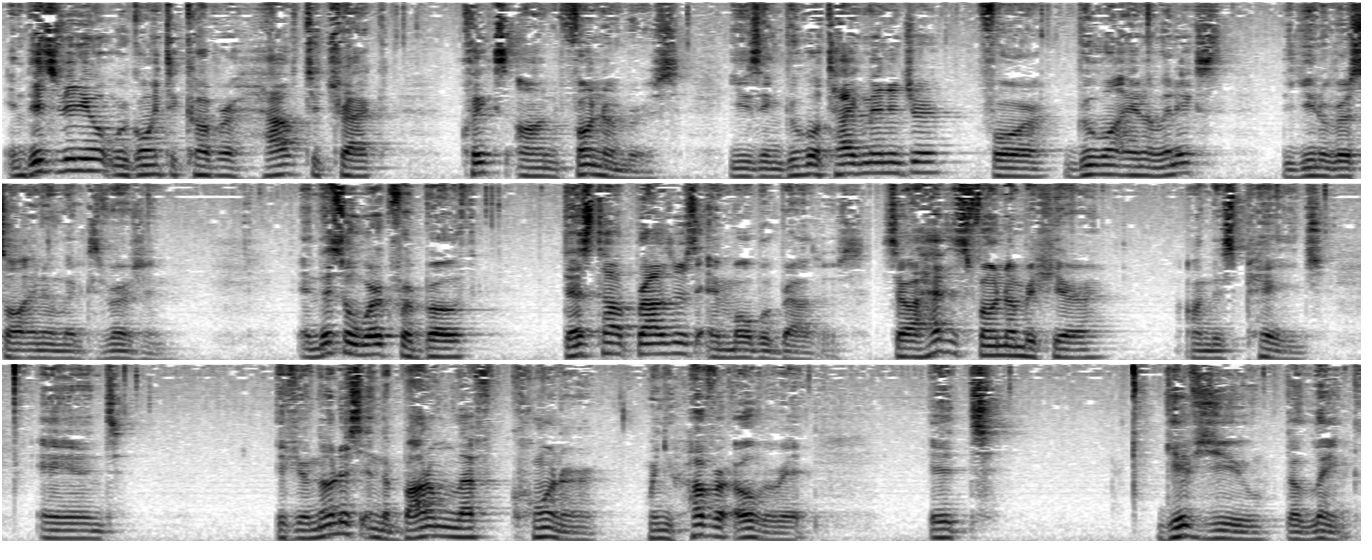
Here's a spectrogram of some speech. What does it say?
In this video, we're going to cover how to track clicks on phone numbers using Google Tag Manager for Google Analytics, the Universal Analytics version. And this will work for both desktop browsers and mobile browsers. So I have this phone number here on this page, and if you'll notice in the bottom left corner, when you hover over it, it gives you the link.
